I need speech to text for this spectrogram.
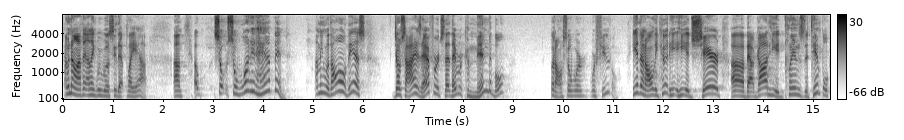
But no, I, th- I think we will see that play out. Um, uh, so, so what had happened? I mean, with all this, Josiah's efforts that they were commendable, but also were, were futile. He had done all he could. He, he had shared uh, about God. He had cleansed the temple,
